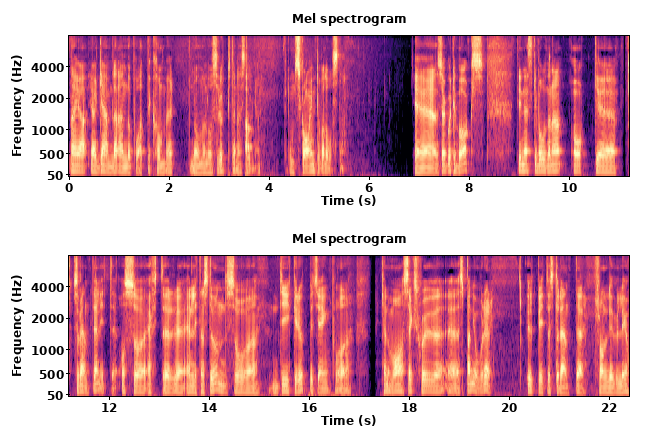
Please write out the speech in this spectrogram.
nej jag, jag gamblar ändå på att det kommer någon och låser upp den här stugan. Ja. För de ska inte vara låsta. Eh, så jag går tillbaks till Näskebodarna och eh, så väntar jag lite och så efter eh, en liten stund så dyker upp ett gäng på, kan de vara 6-7 eh, spanjorer, utbytesstudenter från Luleå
